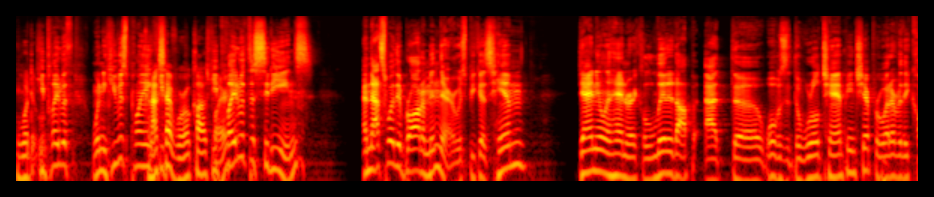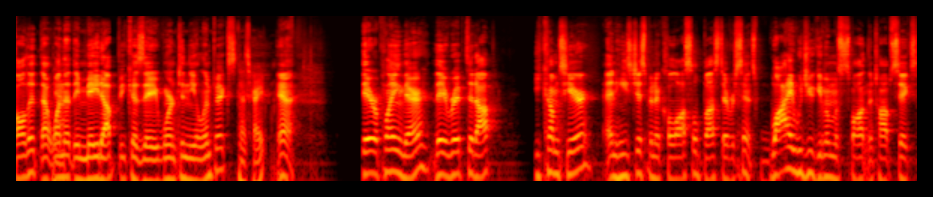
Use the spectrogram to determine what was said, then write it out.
What- he played with when he was playing. Canucks he, have world class he players. played with the Sedines, and that's why they brought him in there. It Was because him, Daniel, and Henrik lit it up at the what was it, the World Championship or whatever they called it, that one that they made up because they weren't in the Olympics. That's right. Yeah. They were playing there. They ripped it up. He comes here, and he's just been a colossal bust ever since. Why would you give him a spot in the top six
